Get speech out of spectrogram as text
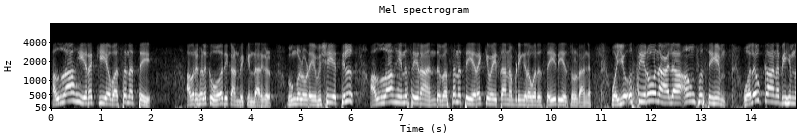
அல்லாஹ் இறக்கிய வசனத்தை அவர்களுக்கு ஓதி காண்பிக்கின்றார்கள். உங்களுடைய விஷயத்தில் அல்லாஹ் என்ன செய்கிறான் இந்த வசனத்தை இறக்கி வைத்தான் அப்படிங்கிற ஒரு செய்தியை சொல்கிறாங்க ஒலவுக்கான பிஹிம்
